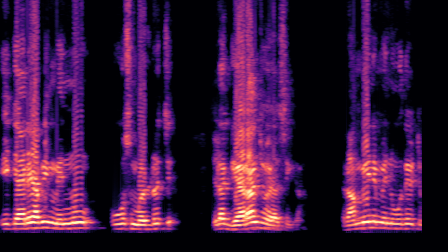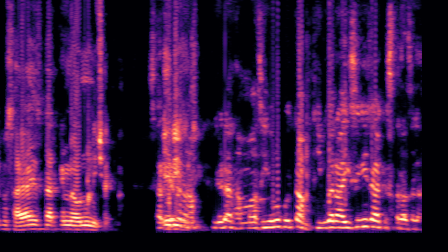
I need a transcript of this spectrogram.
ਇਹ ਕਹਿ ਰਿਹਾ ਵੀ ਮੈਨੂੰ ਉਸ ਮਰਡਰ 'ਚ ਜਿਹੜਾ 11 'ਚ ਹੋਇਆ ਸੀਗਾ ਰਾਮੇ ਨੇ ਮੈਨੂੰ ਉਹਦੇ ਵਿੱਚ ਫਸਾਇਆ ਇਸ ਕਰਕੇ ਮੈਂ ਉਹਨੂੰ ਨਹੀਂ ਛੱਡਣਾ। ਸਰ ਜਿਹੜਾ ਰਾਮ- ਜਿਹੜਾ ਰਾਮਾ ਸੀ ਉਹਨੂੰ ਕੋਈ ਧਮਕੀ ਵਗੈਰਾ ਆਈ ਸੀਗੀ ਜਾਂ ਕਿਸ ਤਰ੍ਹਾਂ ਸੀਗਾ?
